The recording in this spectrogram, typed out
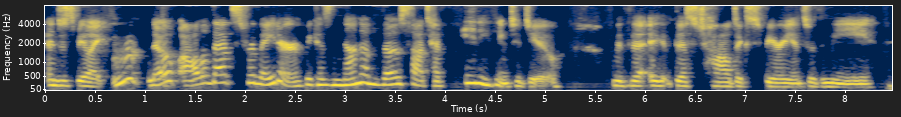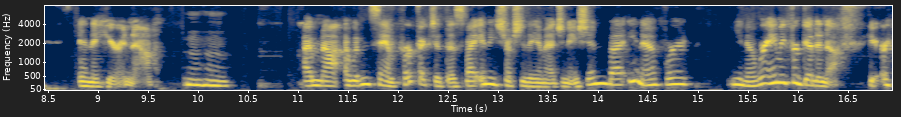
and just be like mm, nope all of that's for later because none of those thoughts have anything to do with the, this child's experience with me in the here and now. Hmm i'm not i wouldn't say i'm perfect at this by any stretch of the imagination but you know we're you know we're aiming for good enough here.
